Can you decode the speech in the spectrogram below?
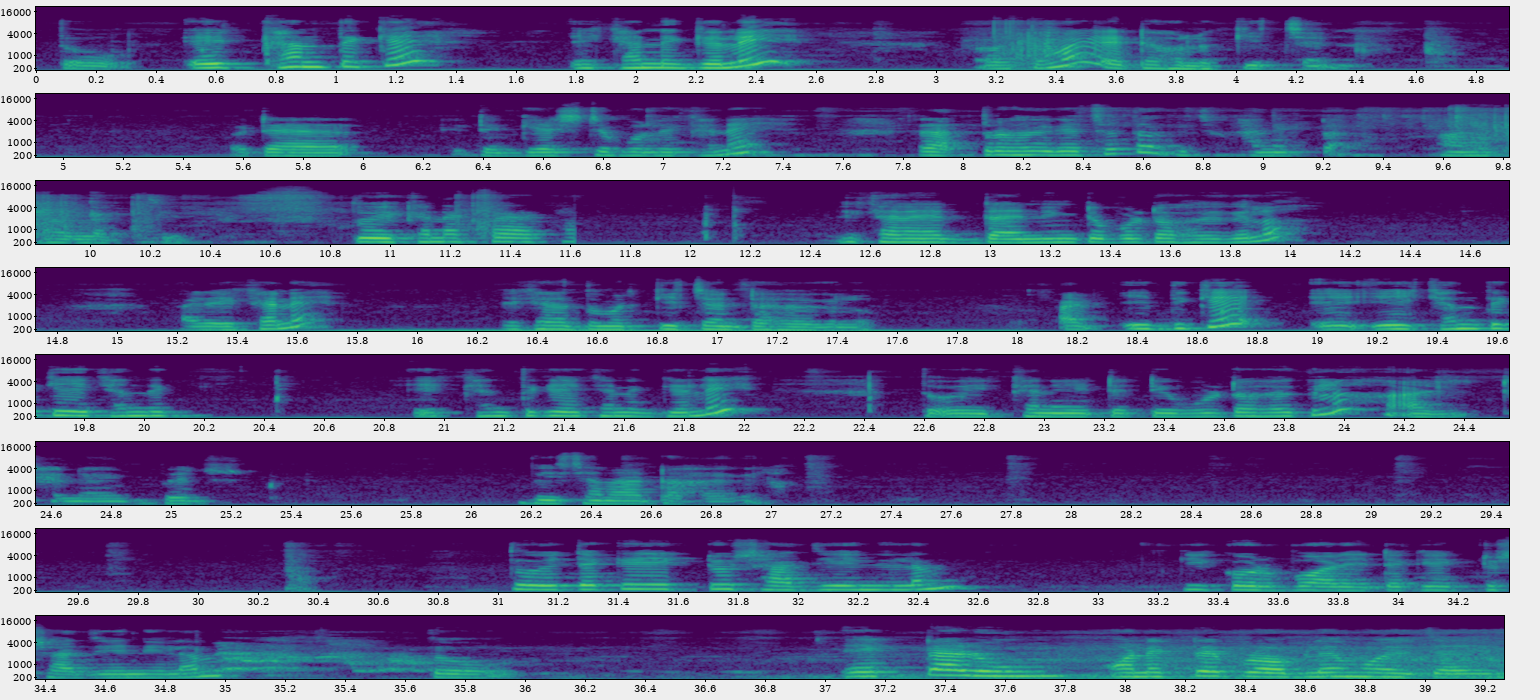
তো এইখান থেকে এখানে গেলেই ওই তোমার এটা হলো কিচেন ওটা এটা গ্যাস টেবল এখানে রাত্র হয়ে গেছে তো কিছু খানিকটা আন্ধার লাগছে তো এখানে একটা এখন এখানে ডাইনিং টেবিলটা হয়ে গেল। আর এখানে এখানে তোমার কিচেনটা হয়ে গেল। আর এদিকে এই- এইখান থেকে, এখান থেকে এখান থেকে এখানে গেলেই তো এখানে এটা টেবিলটা হয়ে গেল আর এখানে বেড, বিছানাটা হয়ে গেল। তো এটাকে একটু সাজিয়ে নিলাম। কি করব আর এটাকে একটু সাজিয়ে নিলাম। তো একটা রুম অনেকটাই প্রবলেম হয়ে যায়।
